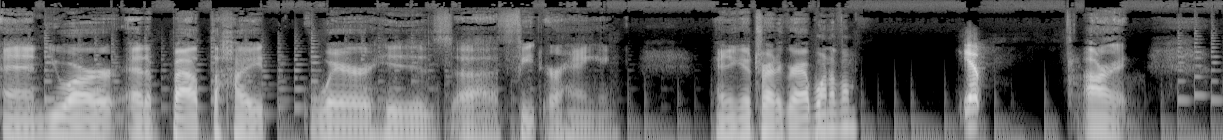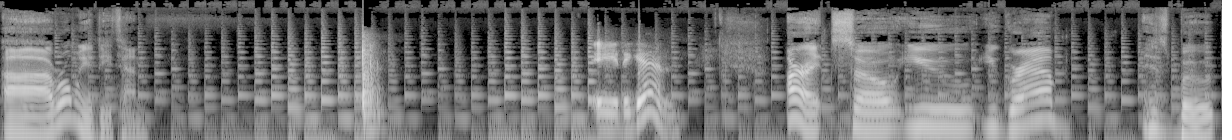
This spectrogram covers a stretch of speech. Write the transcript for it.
and you are at about the height where his uh, feet are hanging. And you're gonna try to grab one of them. Yep. All right. Uh, roll me a d10. Eight again. All right. So you you grab his boot.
